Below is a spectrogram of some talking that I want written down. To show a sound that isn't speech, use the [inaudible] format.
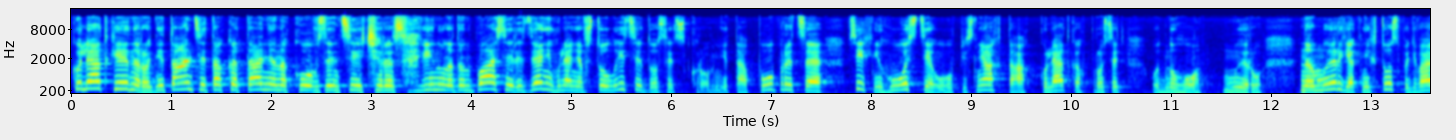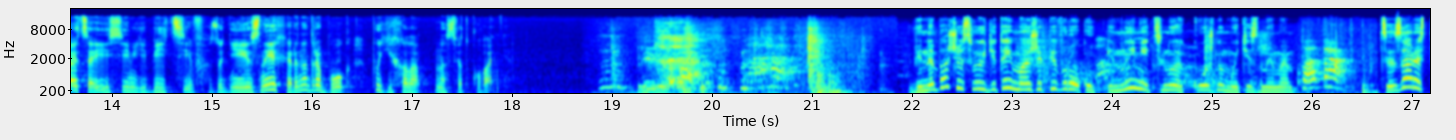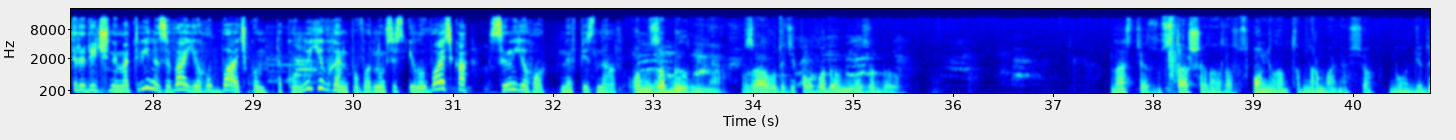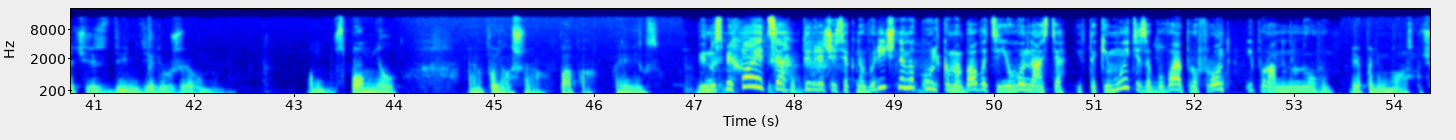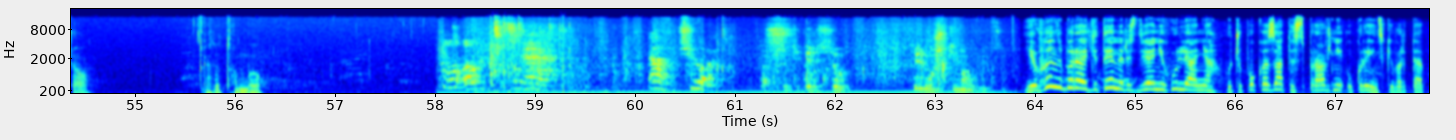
Колядки, народні танці та катання на ковзанці через війну на Донбасі. Різдвяні гуляння в столиці досить скромні. Та попри це, всі їхні гості у піснях та колядках просять одного миру. На мир, як ніхто, сподіваються і сім'ї бійців. З однією з них Ірина Драбок поїхала на святкування. Він не бачив своїх дітей майже півроку і нині цінує кожну мить із ними. Це зараз трирічний Матвій називає його батьком. Та коли Євген повернувся з Іловайська, син його не впізнав. Он забыл меня. За вот эти полгода он меня забыл. Настя старшая, она там вспомнила, там нормально все. Ну, где-то через две недели уже он, он вспомнил, он понял, что папа появился. Він усміхається, дивлячись, як новорічними кульками бавиться його Настя, і в такій миті забуває про фронт і поранену ногу. Я понемногу скучал, когда там был. Так, что? Так, что теперь все. Теперь можешь идти на улицу. Євген збирає дітей на різдвяні гуляння, хоче показати справжній український вертеп.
